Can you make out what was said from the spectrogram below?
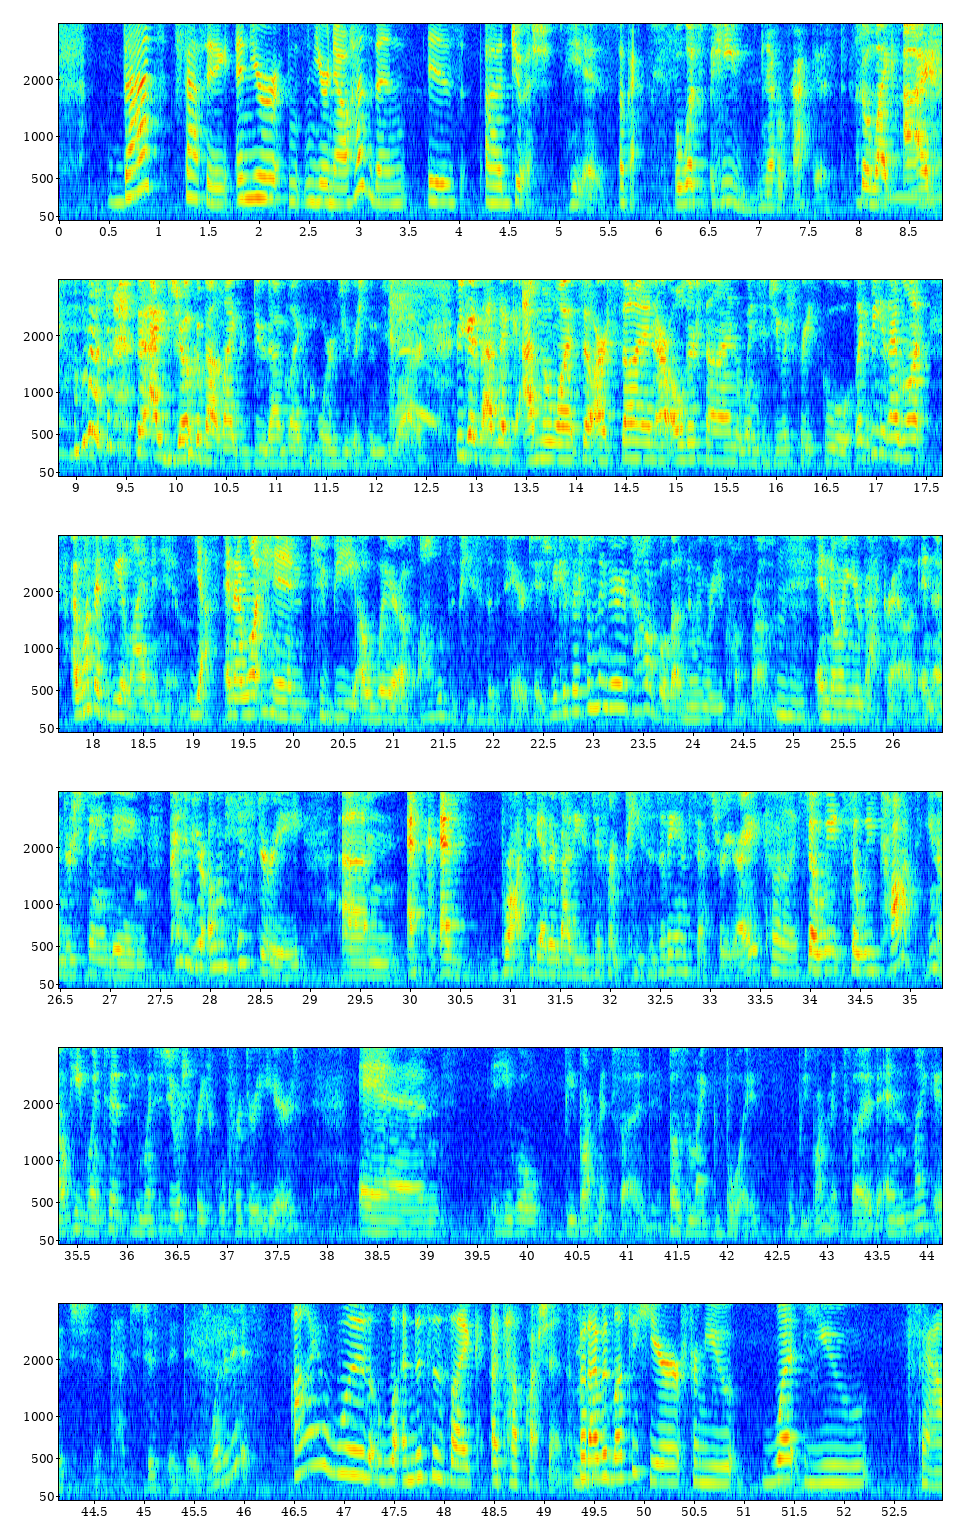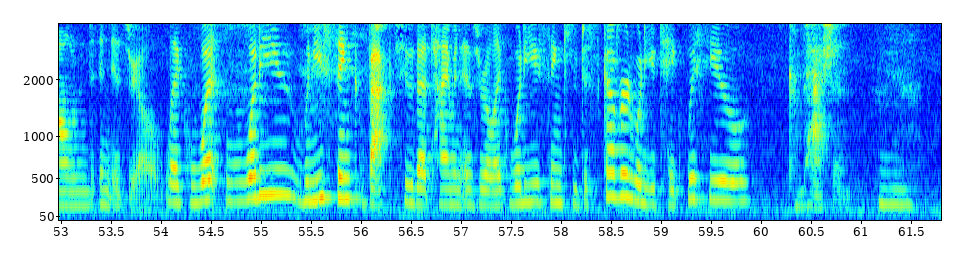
That's fascinating. And your your now husband is uh, Jewish. He is. Okay. But what's he never practiced. So like I I joke about like, dude, I'm like more Jewish than you are. Because I'm like I'm the one so our son, our older son went to Jewish preschool. Like because I want I want that to be alive in him. Yeah. And I want him to be aware of all of the pieces of his heritage because there's something very powerful about knowing where you come from and knowing your background and understanding kind of your own history um, as as brought together by these different pieces of ancestry, right? Totally. So we so we've talked. You know, he went to he went to Jewish preschool for three years, and he will be bar mitzvahed. Both of my boys will be bar mitzvahed, and like it's just, that's just it is what it is. I would, and this is like a tough question, but mm-hmm. I would love to hear from you what you found in Israel. Like, what what do you when you think back to that time in Israel? Like, what do you think you discovered? What do you take with you? Compassion.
